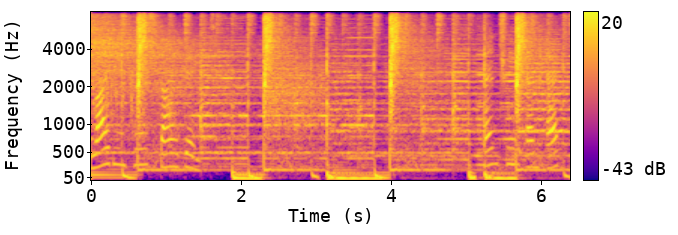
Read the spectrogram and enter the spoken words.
Sliding style gate. Entry and exit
